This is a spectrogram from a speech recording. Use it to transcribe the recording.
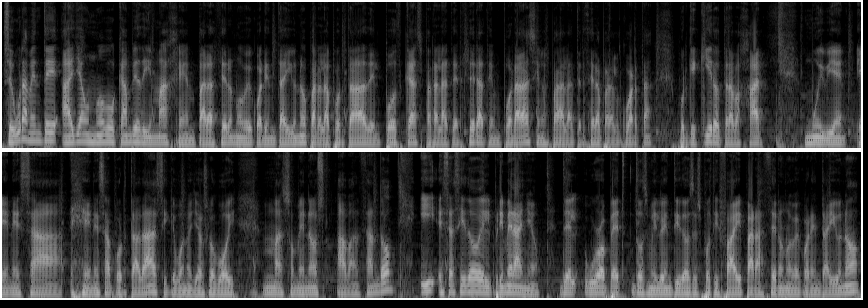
Seguramente haya un nuevo cambio de imagen para 0941 para la portada del podcast para la tercera temporada, si no es para la tercera, para la cuarta, porque quiero trabajar muy bien en esa, en esa portada, así que bueno, ya os lo voy más o menos avanzando. Y este ha sido el primer año del Wropet 2022 de Spotify para 0941.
